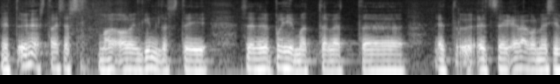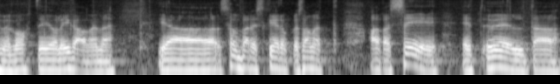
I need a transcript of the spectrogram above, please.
et ühest asjast ma olen kindlasti sellel põhimõttel, et, et, et see erakonna esimehe koht ei ole igavene. Ja see on päris keerukas amet, aga see, et öelda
